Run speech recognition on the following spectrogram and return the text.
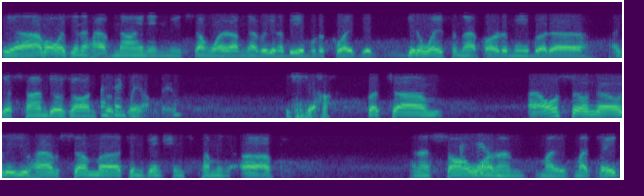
Yeah, I'm always gonna have nine in me somewhere. I'm never gonna be able to quite get get away from that part of me, but uh I guess time goes on. I think we all do. Yeah, but um, I also know that you have some uh, conventions coming up, and I saw I one on my my page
